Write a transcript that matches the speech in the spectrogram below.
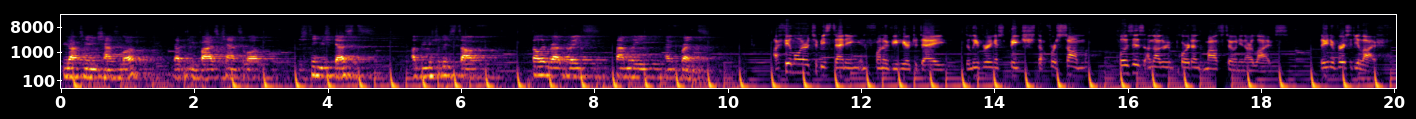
Good afternoon, Chancellor, Deputy Vice Chancellor, distinguished guests, administrative staff, fellow graduates, family, and friends. I feel honored to be standing in front of you here today, delivering a speech that for some closes another important milestone in our lives the university life.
